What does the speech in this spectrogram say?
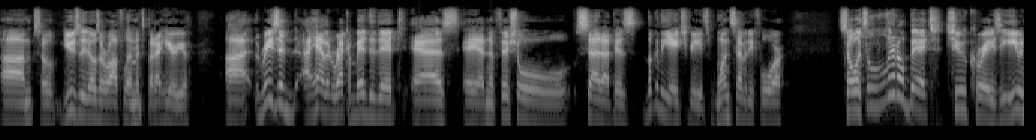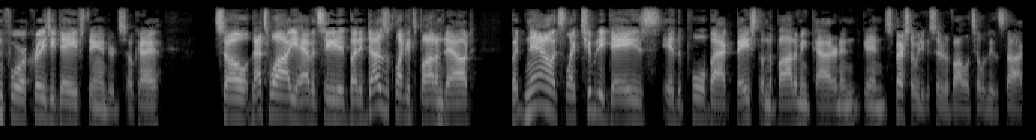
Um, so usually those are off limits, but I hear you. Uh, the reason I haven't recommended it as a, an official setup is look at the HV. It's 174. So it's a little bit too crazy, even for Crazy Dave standards, okay? So that's why you haven't seen it, but it does look like it's bottomed out. But now it's like too many days in the pullback based on the bottoming pattern, and, and especially when you consider the volatility of the stock.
